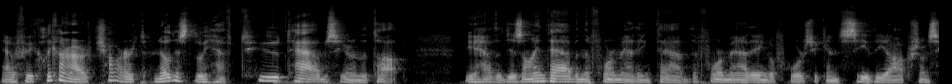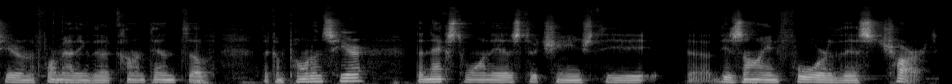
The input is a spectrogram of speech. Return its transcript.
Now, if we click on our chart, notice that we have two tabs here on the top you have the design tab and the formatting tab. The formatting, of course, you can see the options here and the formatting the content of the components here. The next one is to change the uh, design for this chart.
